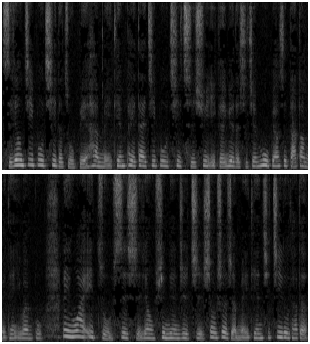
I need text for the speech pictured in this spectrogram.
使用计步器的组别和每天佩戴计步器持续一个月的时间，目标是达到每天一万步。另外一组是使用训练日志，受测者每天去记录他的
